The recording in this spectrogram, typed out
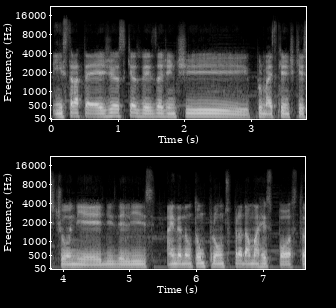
têm estratégias que às vezes a gente, por mais que a gente questione eles, eles ainda não estão prontos para dar uma resposta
